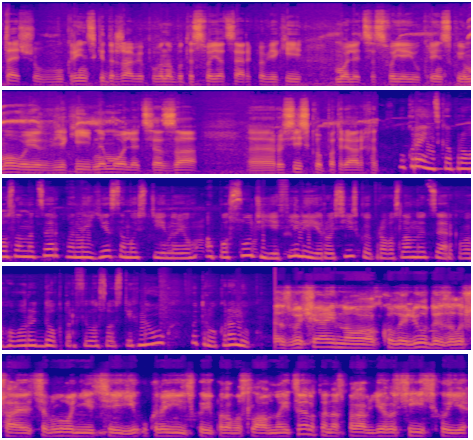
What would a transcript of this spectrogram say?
те, що в українській державі повинна бути своя церква, в якій моляться своєю українською мовою, в якій не моляться за російського патріарха. Українська православна церква не є самостійною, а по суті є філією Російської православної церкви, говорить доктор філософських наук Петро Кралюк. Звичайно, коли люди залишаються в лоні цієї української православної церкви, насправді російської,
